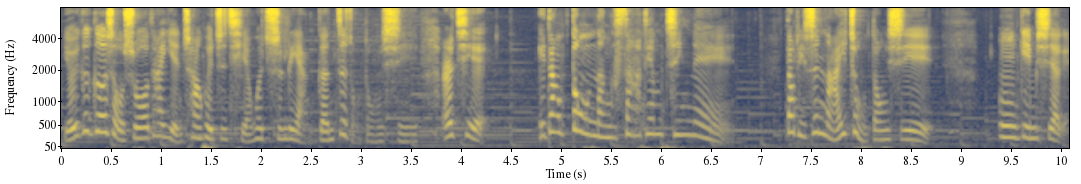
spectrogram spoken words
有一个歌手说，他演唱会之前会吃两根这种东西，而且一当冻能三点斤呢。到底是哪一种东西？嗯，金色的，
